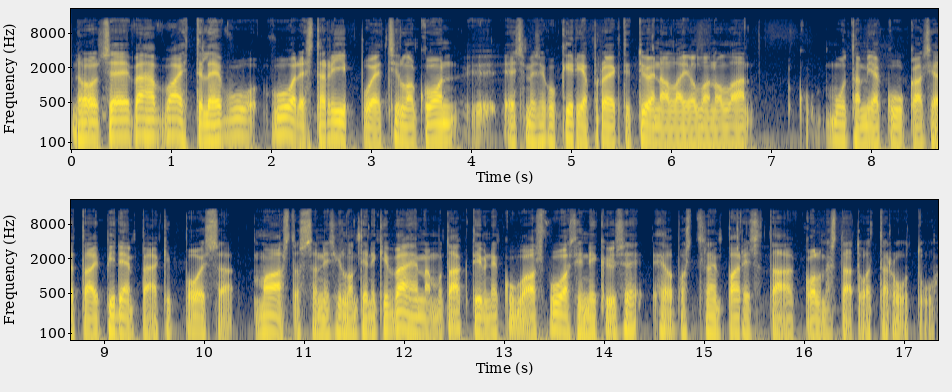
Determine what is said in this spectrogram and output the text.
No se vähän vaihtelee vuodesta riippuen, että silloin kun on esimerkiksi joku kirjaprojekti työn alla, jolloin ollaan muutamia kuukausia tai pidempääkin poissa maastossa, niin silloin tietenkin vähemmän, mutta aktiivinen kuvausvuosi, niin kyllä se helposti sellainen parisataa, 300 000 ruutua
